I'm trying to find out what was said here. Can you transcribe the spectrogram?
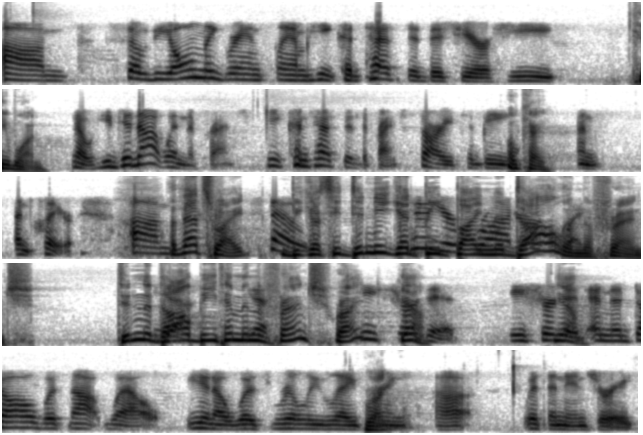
Um, so the only Grand Slam he contested this year, he he won. no, he did not win the French. He contested the French. Sorry to be Okay. un- unclear. Um, But that's right. So, because he didn't he get beat by Nadal in the. French. Didn't Nadal Yeah. beat him in Yes. the French, right? He sure Yeah. did. He sure Yeah. did. And Nadal was not well. You know, was really laboring uh, with an injury.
